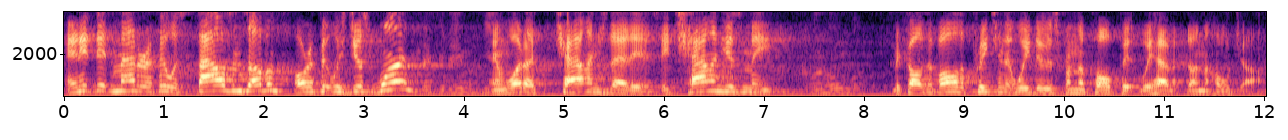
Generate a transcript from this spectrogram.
and it didn't matter if it was thousands of them or if it was just one. And what a challenge that is. It challenges me. One on one. Because if all the preaching that we do is from the pulpit, we haven't done the whole job.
